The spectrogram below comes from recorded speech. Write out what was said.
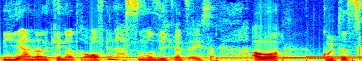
nie die anderen Kinder draufgelassen, muss ich ganz ehrlich sagen. Aber gut, das,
